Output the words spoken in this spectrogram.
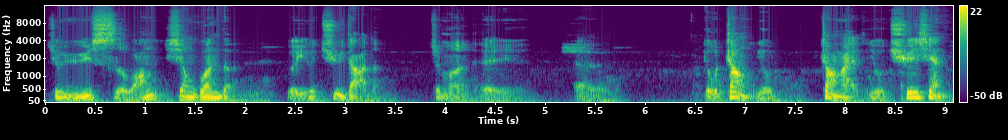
就与死亡相关的有一个巨大的这么呃呃有障有障碍的有缺陷的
